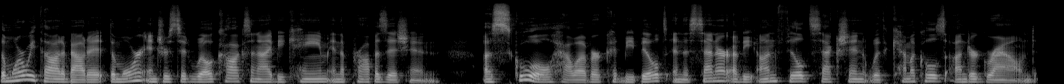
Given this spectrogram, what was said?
The more we thought about it, the more interested Wilcox and I became in the proposition. A school, however, could be built in the center of the unfilled section with chemicals underground.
